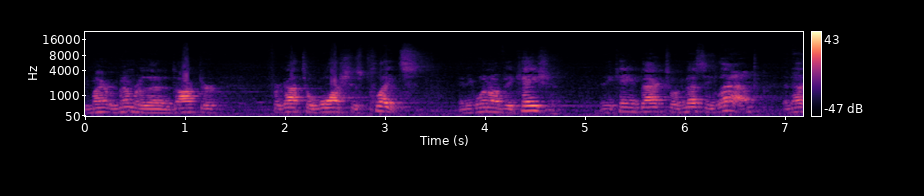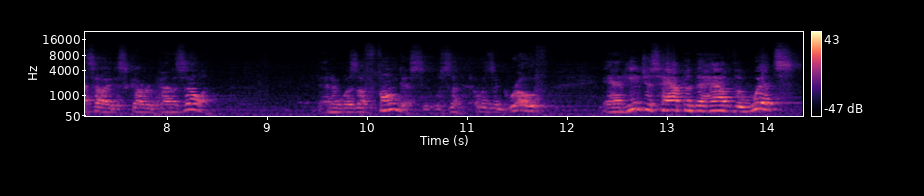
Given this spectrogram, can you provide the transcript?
You might remember that a doctor forgot to wash his plates, and he went on vacation, and he came back to a messy lab, and that's how he discovered penicillin. And it was a fungus, it was a, it was a growth, and he just happened to have the wits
